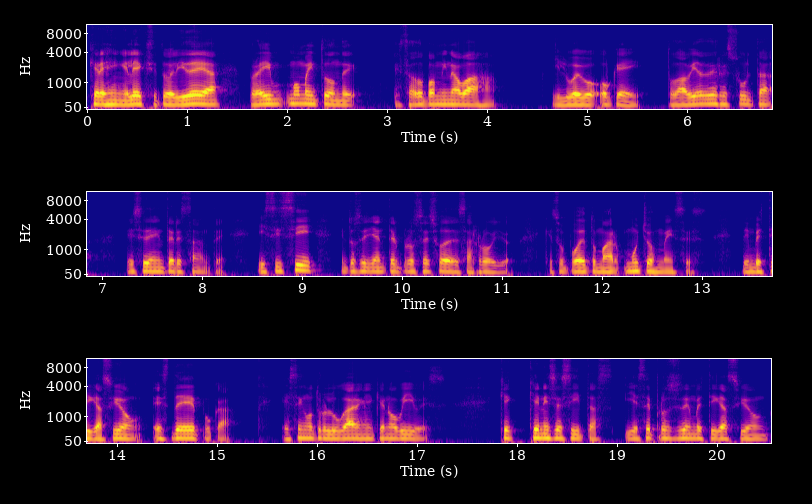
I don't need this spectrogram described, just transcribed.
crees en el éxito de la idea, pero hay momentos donde esa dopamina baja y luego, ok, todavía te resulta esa idea interesante. Y si sí, entonces ya entra el proceso de desarrollo, que eso puede tomar muchos meses de investigación, es de época, es en otro lugar en el que no vives. ¿Qué, qué necesitas? Y ese proceso de investigación,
